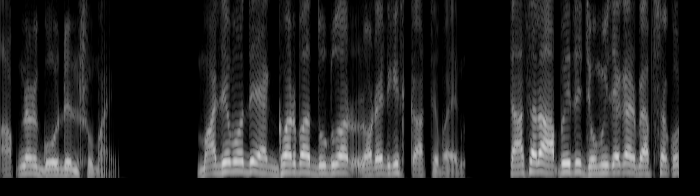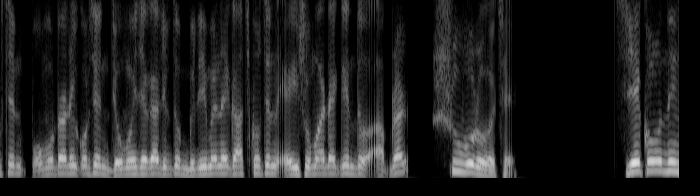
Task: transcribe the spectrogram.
আপনার গোল্ডেন সময়। মাঝে মধ্যে এক ঘর বা দু ঘর লটারি টিকিট কাটতে পারেন। তাছাড়া আপনি যদি জমি জায়গার ব্যবসা করছেন প্রমোটারি করছেন, জমি জায়গায় যুক্ত মিডিমেনের কাজ করছেন, এই সময়টা কিন্তু আপনার শুভ রয়েছে। যে কোনো দিন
